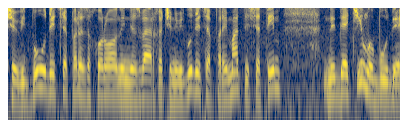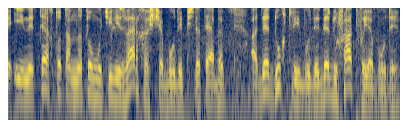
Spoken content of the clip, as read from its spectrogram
чи відбудеться перезахоронення зверху, чи не відбудеться, перейматися тим, не де тіло буде, і не те, хто там на тому тілі зверху ще буде після тебе, а де дух твій буде, де душа твоя буде.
